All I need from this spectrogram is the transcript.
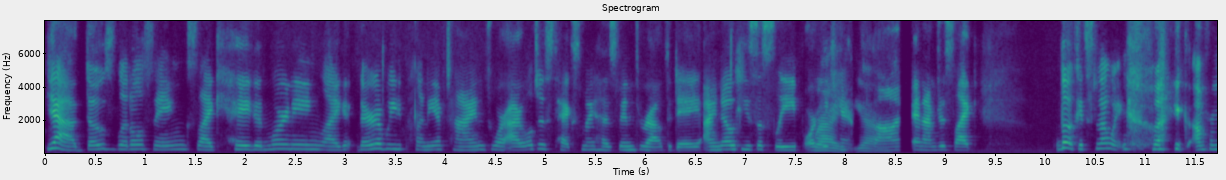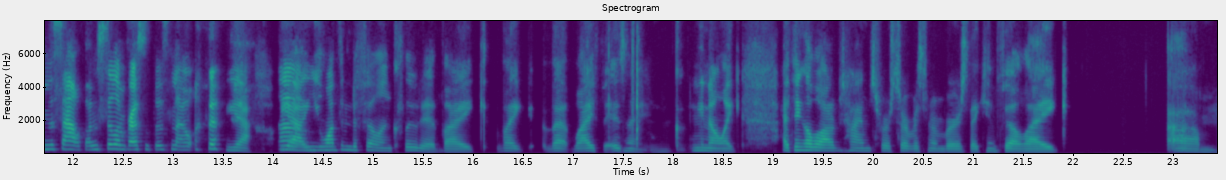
yeah those little things like hey good morning like there'll be plenty of times where i will just text my husband throughout the day i know he's asleep or Right, he can't yeah. respond and i'm just like look it's snowing. Like i'm from the south. I'm still impressed with the snow. Yeah. Yeah, Um, you want them to feel included like like that life isn't you know like I think a lot of times for service members they can feel like um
